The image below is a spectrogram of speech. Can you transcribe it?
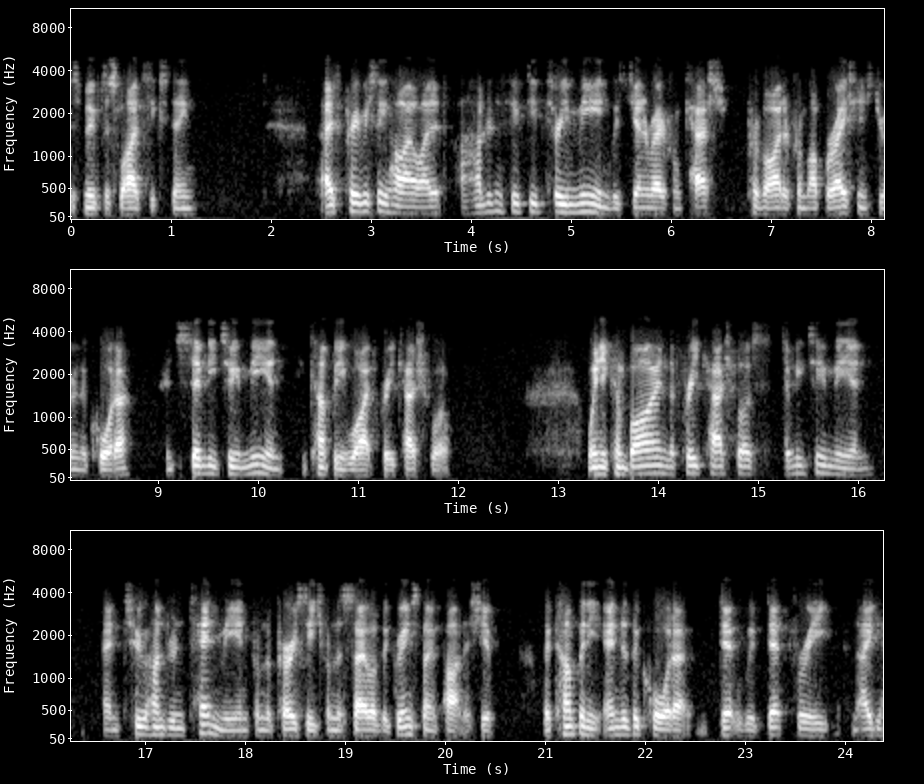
Just move to slide 16. As previously highlighted, 153 million was generated from cash provided from operations during the quarter and 72 million in company-wide free cash flow. When you combine the free cash flow of $72 million and $210 million from the proceeds from the sale of the Greenstone partnership, the company ended the quarter debt-free and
